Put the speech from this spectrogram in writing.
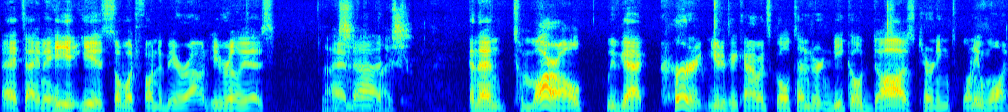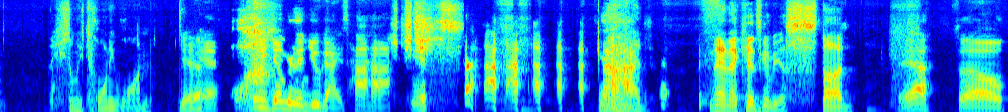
I to tell you, man, he, he is so much fun to be around. He really is. Nice. And, uh, nice. And then tomorrow, we've got current Utica Comets goaltender Nico Daws turning 21. He's only 21. Yeah. Yeah. So he's younger than you guys. Ha ha. God. Man, that kid's going to be a stud. yeah. So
